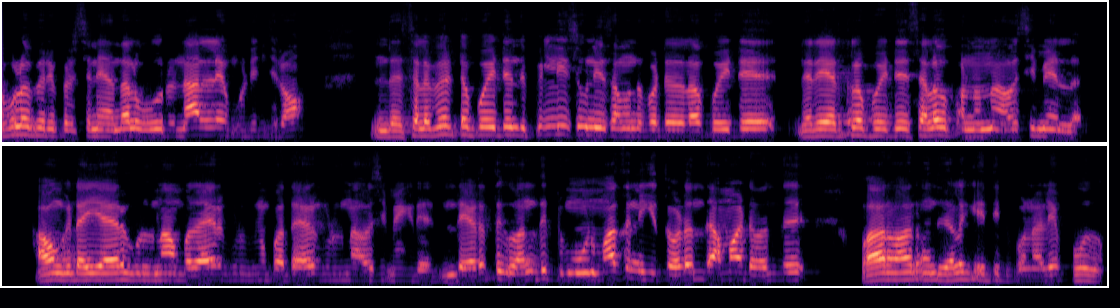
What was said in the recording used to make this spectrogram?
எவ்வளோ பெரிய பிரச்சனையாக இருந்தாலும் ஒரு நாள்லேயே முடிஞ்சிடும் இந்த சில பேர்கிட்ட போயிட்டு இந்த பில்லி சூனியம் சம்மந்தப்பட்டதெல்லாம் போயிட்டு நிறைய இடத்துல போயிட்டு செலவு பண்ணணும்னு அவசியமே இல்லை. அவங்ககிட்ட ஐயாயிரம் கொடுக்கணும் ஐம்பதாயிரம் கொடுக்கணும் பத்தாயிரம் கொடுக்கணும் அவசியமே கிடையாது. இந்த இடத்துக்கு வந்துட்டு மூணு மாதம் நீங்கள் தொடர்ந்து அம்மாட்ட வந்து வாரம் வாரம் வந்து விலைக்கு ஏற்றிட்டு போனாலே போதும்.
